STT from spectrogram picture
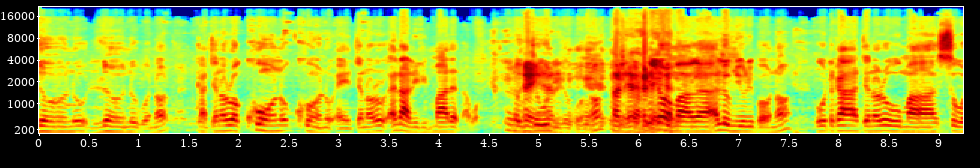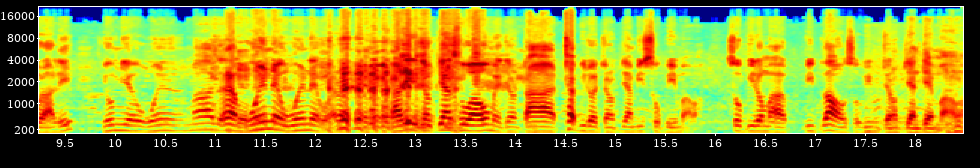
လွန်တို့လွန်တို့ပေါ့နော်ကကျွန်တော်တို့ခွန်တို့ခွန်တို့အဲကျွန်တော်တို့အဲ့ဒါလေးတွေမှားတတ်တာပေါ့ဟုတ်ကျိုးနေလို့ပေါ့နော်တစ်တော်မှာကအဲ့လိုမျိုးတွေပေါ့နော်ဟိုတခါကျွန်တော်တို့ဟိုမှာဆိုတာလေညုံမြဝင်းမှာအဲ့ဒါဝင်းနဲ့ဝင်းနဲ့ပေါ့အဲ့ဒါလေးတွေကျွန်တော်ပြန်ဆိုအောင်မယ်ကျွန်တော်ဒါထပ်ပြီးတော့ကျွန်တော်ပြန်ပြီးဆိုပေးမှာပါဆိုပြီးတော့မှပြီးတော့အောင်ဆိုပြီးကျွန်တော်ပြန်တက်မှာပါ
